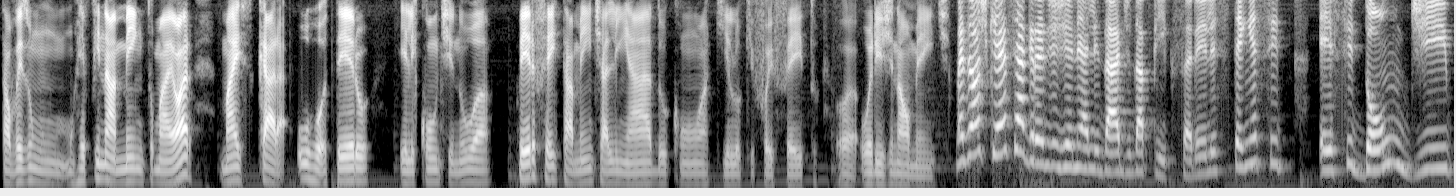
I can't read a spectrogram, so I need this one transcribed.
talvez um, um refinamento maior, mas cara, o roteiro ele continua perfeitamente alinhado com aquilo que foi feito originalmente. Mas eu acho que essa é a grande genialidade da Pixar. Eles têm esse, esse dom de,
